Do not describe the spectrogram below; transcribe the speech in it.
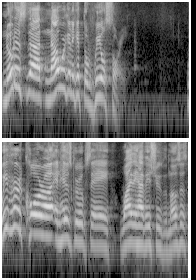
Notice that now we're going to get the real story. We've heard Korah and his group say why they have issues with Moses,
